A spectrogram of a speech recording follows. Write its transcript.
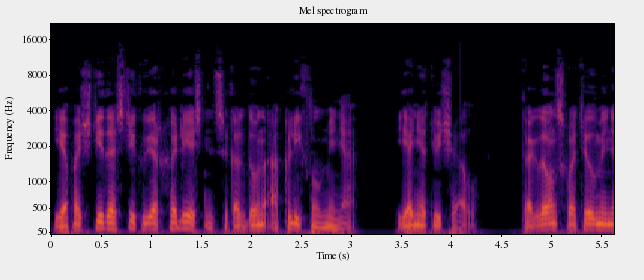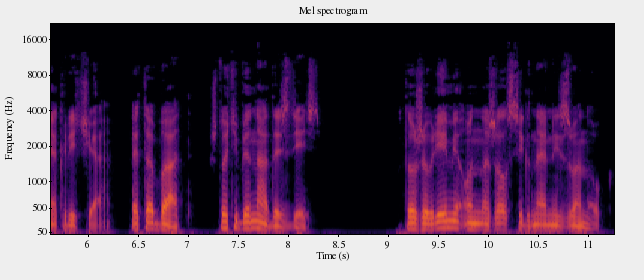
Я почти достиг верха лестницы, когда он окликнул меня. Я не отвечал. Тогда он схватил меня, крича. «Это Бат! Что тебе надо здесь?» В то же время он нажал сигнальный звонок.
